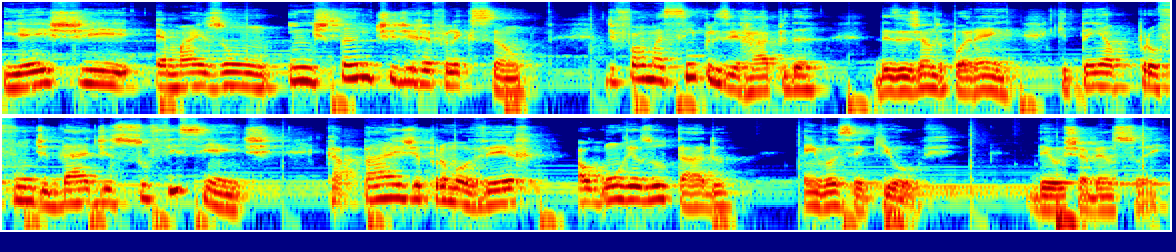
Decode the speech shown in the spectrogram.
e este é mais um instante de reflexão, de forma simples e rápida, desejando, porém, que tenha profundidade suficiente, capaz de promover algum resultado em você que ouve. Deus te abençoe.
